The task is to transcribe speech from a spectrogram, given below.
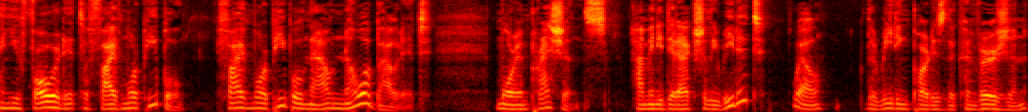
and you forward it to five more people. Five more people now know about it. More impressions. How many did actually read it? Well, the reading part is the conversion,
